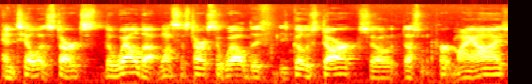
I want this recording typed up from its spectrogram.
until it starts the weld up. Once it starts to weld, it goes dark, so it doesn't hurt my eyes.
